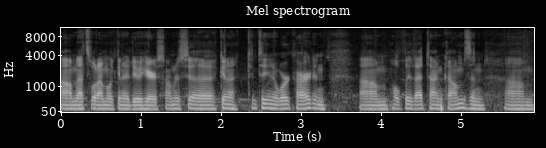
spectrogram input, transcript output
um, that's what I'm looking to do here. So I'm just uh, gonna continue to work hard, and um, hopefully that time comes, and um,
